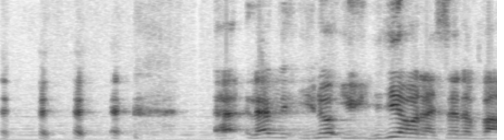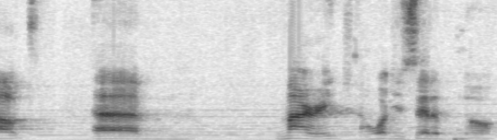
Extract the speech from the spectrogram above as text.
uh, let me, you know, you, did you hear what I said about um, marriage and what you said, you know,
